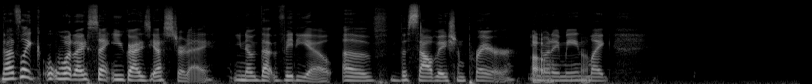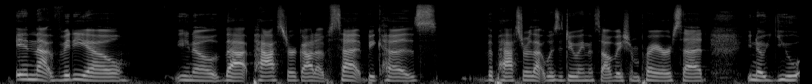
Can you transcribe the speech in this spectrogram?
That's like what I sent you guys yesterday. You know, that video of the salvation prayer. You know Oh, what I mean? yeah. Like in that video, you know, that pastor got upset because the pastor that was doing the salvation prayer said, you know, you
